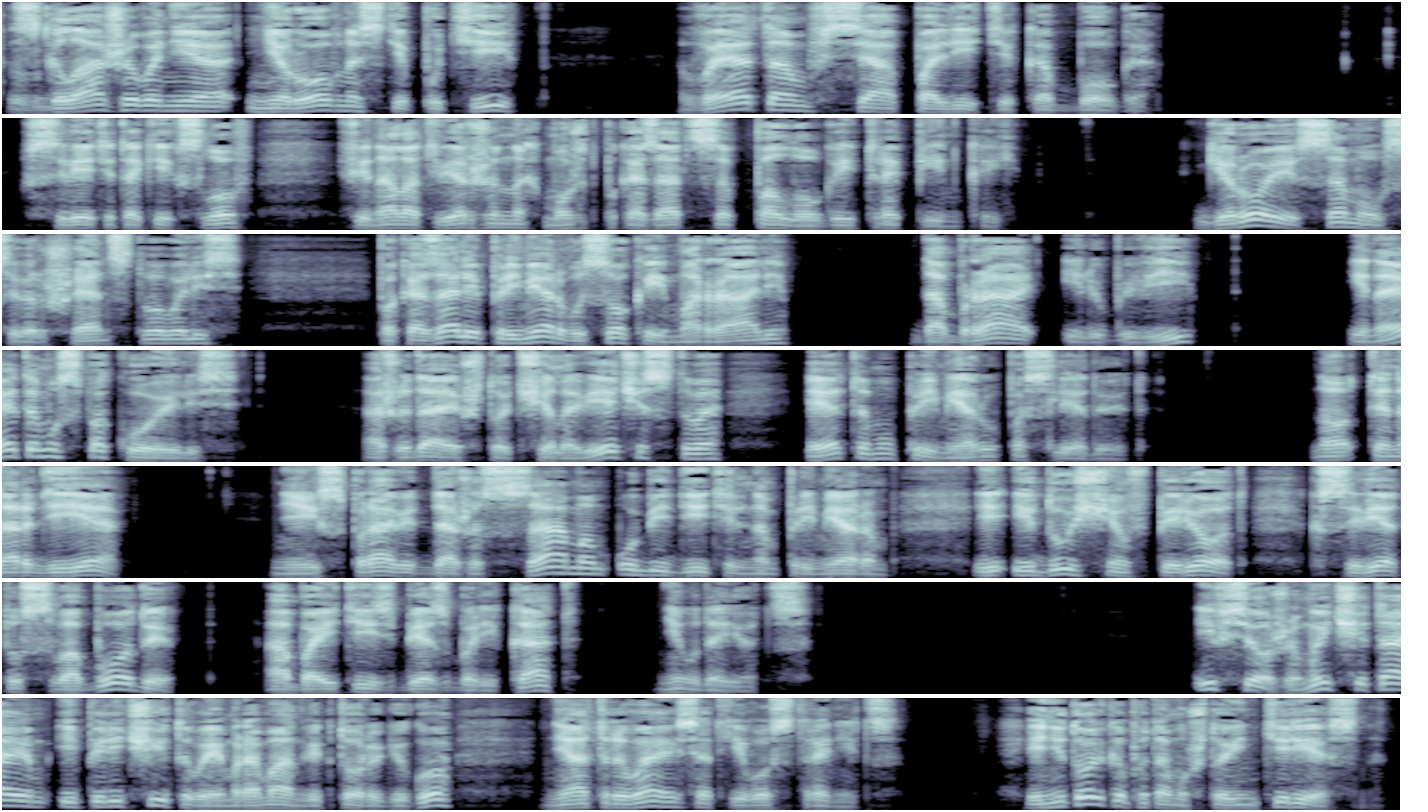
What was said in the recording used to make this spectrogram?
Сглаживание неровности пути — в этом вся политика Бога. В свете таких слов финал отверженных может показаться пологой тропинкой. Герои самоусовершенствовались, показали пример высокой морали — добра и любви, и на этом успокоились, ожидая, что человечество этому примеру последует. Но Тенардие не исправит даже самым убедительным примером и идущим вперед к свету свободы обойтись без баррикад не удается. И все же мы читаем и перечитываем роман Виктора Гюго, не отрываясь от его страниц. И не только потому, что интересно.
